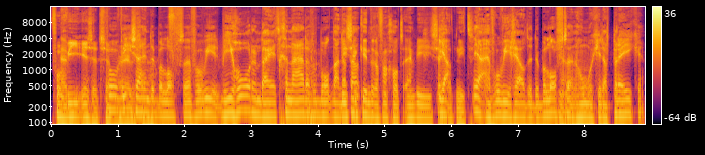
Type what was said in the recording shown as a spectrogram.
Voor wie is het? Voor wie zijn de beloften? Voor wie, wie horen bij het genadeverbond? Nou, Wie dat, zijn dat- kinderen van God en wie zijn Ja. dat niet? ja, en voor wie gelden de beloften Ja. en hoe moet je dat preken?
